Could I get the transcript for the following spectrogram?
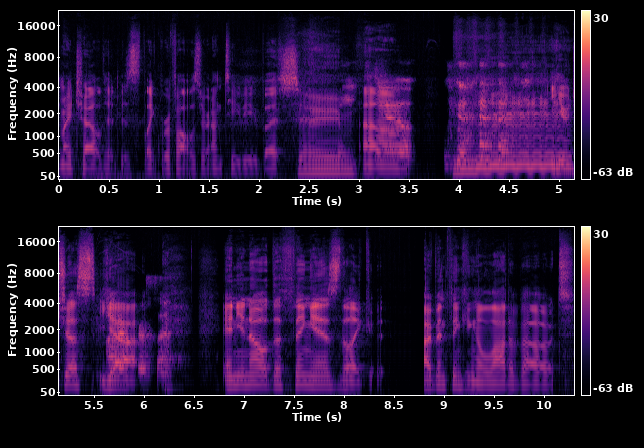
my childhood is like revolves around TV, but Same. um, you just yeah. 100%. And you know, the thing is, like, I've been thinking a lot about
